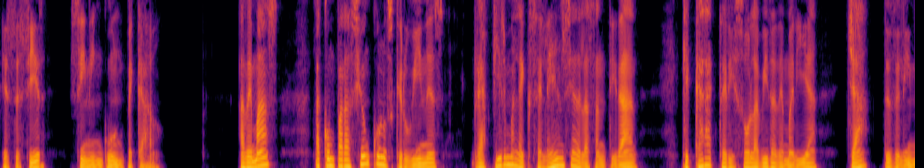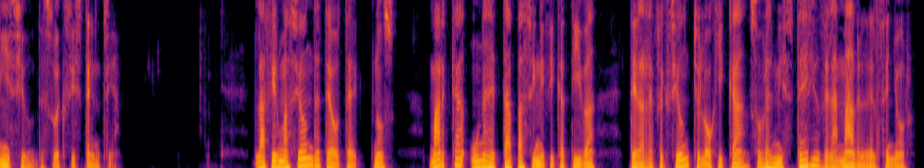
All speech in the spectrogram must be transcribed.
es decir, sin ningún pecado. Además, la comparación con los querubines reafirma la excelencia de la santidad que caracterizó la vida de María ya desde el inicio de su existencia. La afirmación de Teotecnos marca una etapa significativa de la reflexión teológica sobre el misterio de la Madre del Señor.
